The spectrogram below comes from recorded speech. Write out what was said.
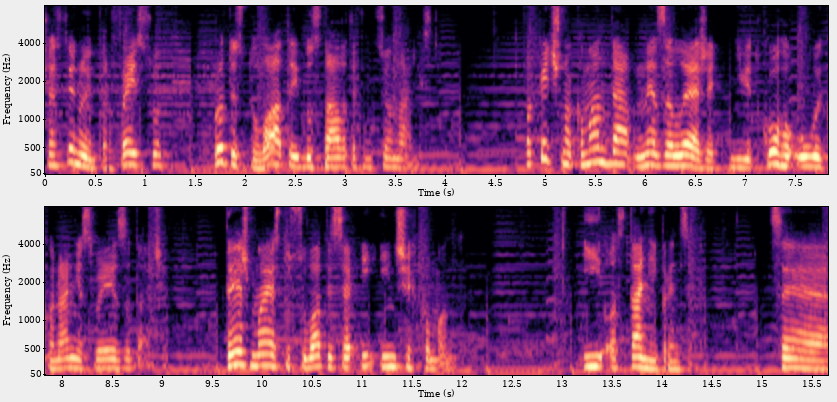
частину інтерфейсу, протестувати і доставити функціональність. Фактично, команда не залежить ні від кого у виконанні своєї задачі. Теж має стосуватися і інших команд. І останній принцип це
